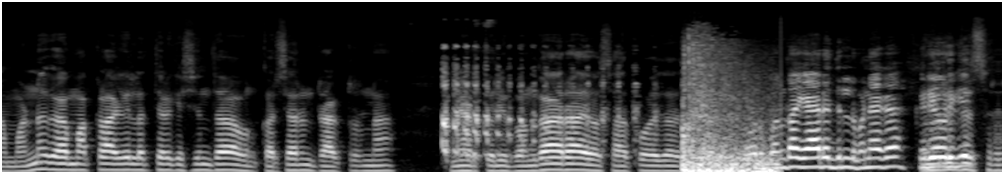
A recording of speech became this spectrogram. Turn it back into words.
ನಮ್ಮ ಅಣ್ಣಗ ಮಕ್ಕಳಾಗಿಲ್ಲ ಅಂತ ಹೇಳ್ಕೇಸಿಂದ ಅವ್ನು ಕರ್ಸ್ಯಾರ ಡಾಕ್ಟರ್ನ ಹನ್ನೆರಡು ತೊಲಿ ಬಂಗಾರ ಇವಾಗ ಸಾಕು ಅವ್ರು ಬಂದಾಗ ಯಾರಿದ್ದಿಲ್ಲ ಮನ್ಯಾಗ? ಕಿರಿಯವ್ರಿಗೆ? ಸರ್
